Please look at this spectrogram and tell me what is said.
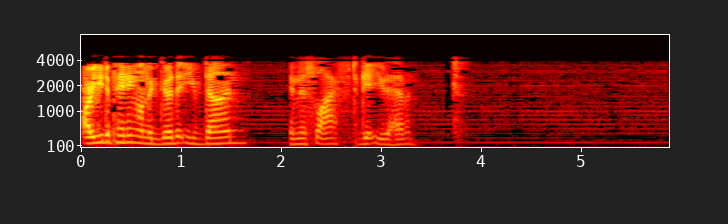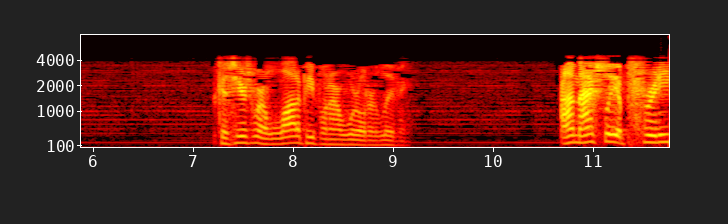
Are you depending on the good that you've done in this life to get you to heaven? Because here's where a lot of people in our world are living. I'm actually a pretty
